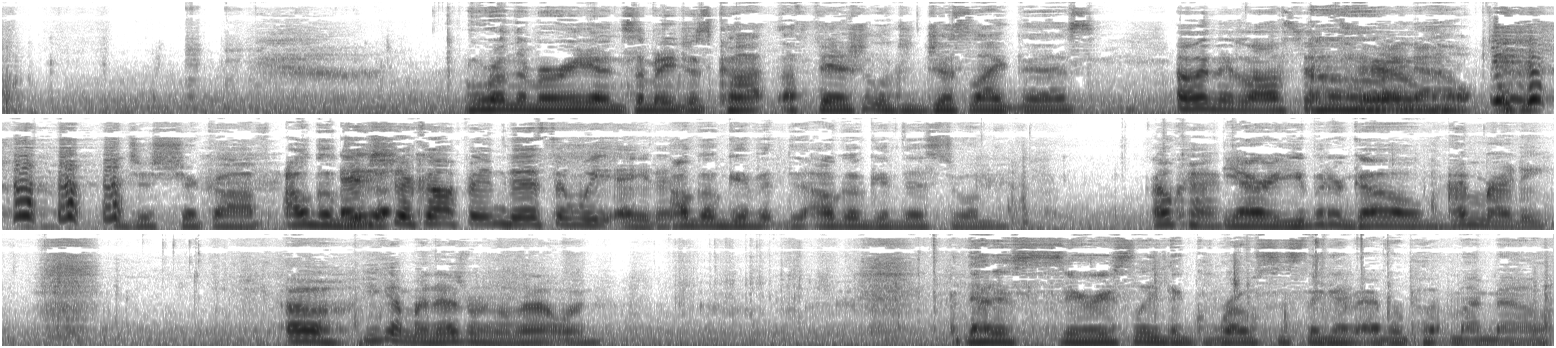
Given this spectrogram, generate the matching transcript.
We're on the marina and somebody just caught a fish that looks just like this. Oh, and they lost it Oh, too. I know. It just, it just shook off. I'll go give It it. shook off in this and we ate it. I'll go give it. I'll go give this to him. Okay. Yeah, you better go. I'm ready. Oh, you got my nose ring on that one. That is seriously the grossest thing I've ever put in my mouth.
